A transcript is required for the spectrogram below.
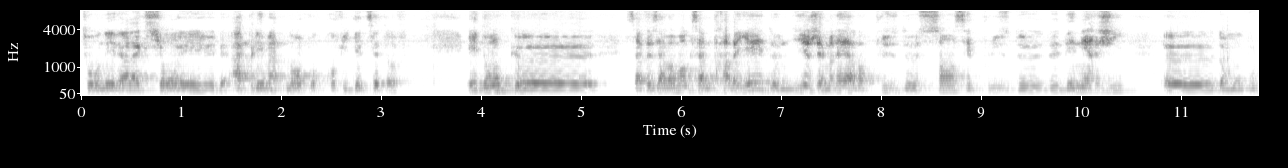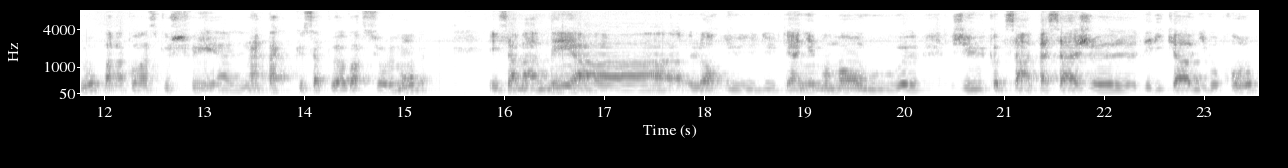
tournés vers l'action et appelés maintenant pour profiter de cette offre. Et donc, euh, ça faisait un moment que ça me travaillait de me dire j'aimerais avoir plus de sens et plus d'énergie euh, dans mon boulot par rapport à ce que je fais et à l'impact que ça peut avoir sur le monde. Et ça m'a amené à, lors du, dernier moment où euh, j'ai eu comme ça un passage délicat au niveau pro,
